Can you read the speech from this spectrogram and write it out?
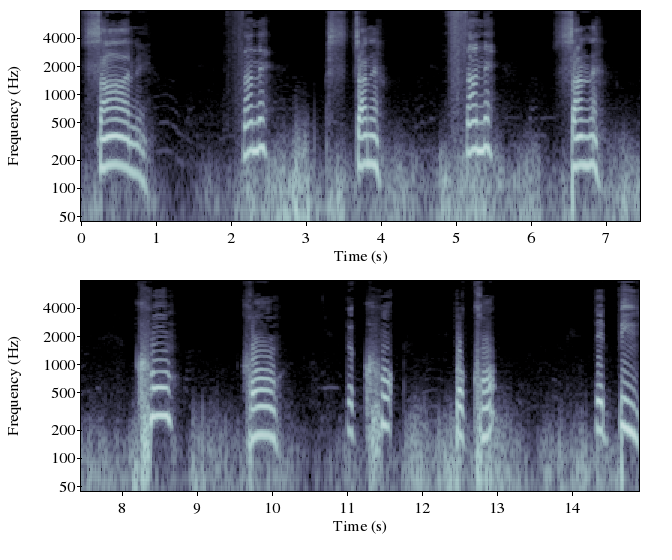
Sani. Sane. Sane. Sane. Sane. Con. Con. The con. The con. Pépin.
